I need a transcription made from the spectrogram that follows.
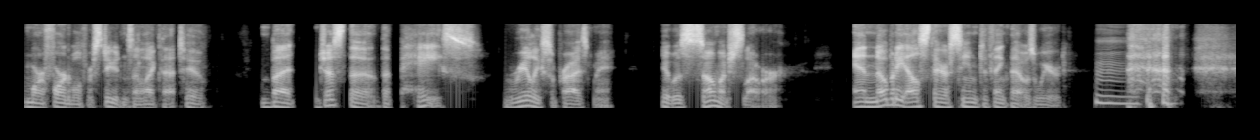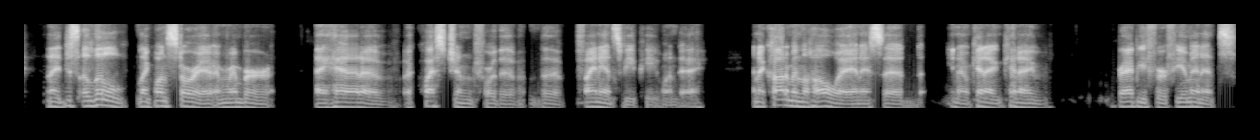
more affordable for students. I like that too, but just the the pace really surprised me. It was so much slower, and nobody else there seemed to think that was weird. Mm. I just a little like one story. I remember I had a, a question for the the finance VP one day, and I caught him in the hallway, and I said, you know, can I can I grab you for a few minutes?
